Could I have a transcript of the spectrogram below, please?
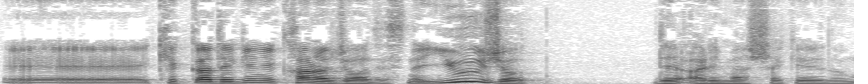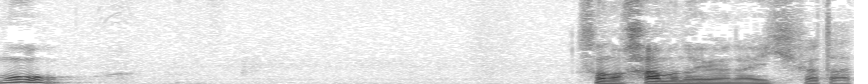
えー、結果的に彼女はですね、遊女でありましたけれども、そのハムのような生き方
